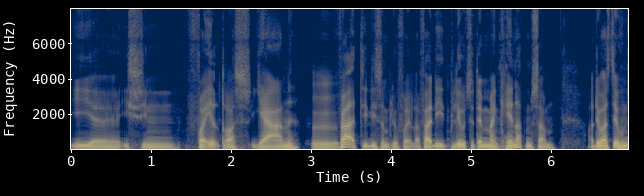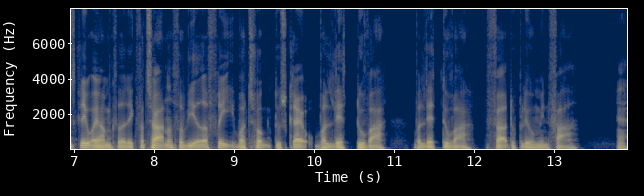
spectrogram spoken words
i, øh, i sin forældres hjerne, Mm. før de ligesom blev forældre, før de blev til dem, man kender dem som. Og det er også det, hun skriver i omkvædet, ikke? Fortørnet, forvirret og fri, hvor tungt du skrev, hvor let du var, hvor let du var, før du blev min far. Ja.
